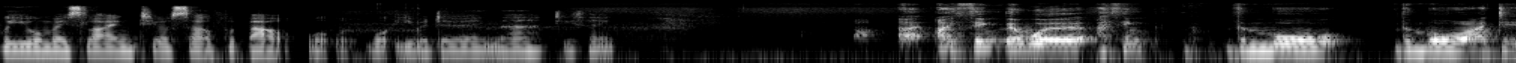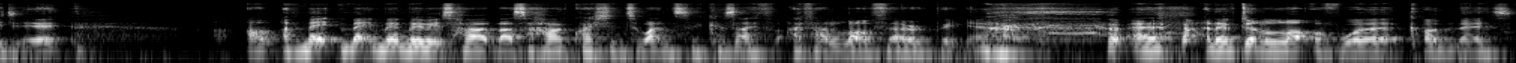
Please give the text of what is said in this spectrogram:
Were you almost lying to yourself about what what you were doing there? Do you think? I, I think there were. I think the more the more I did it, maybe it's hard. That's a hard question to answer because I've, I've had a lot of therapy now, and I've done a lot of work on this,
